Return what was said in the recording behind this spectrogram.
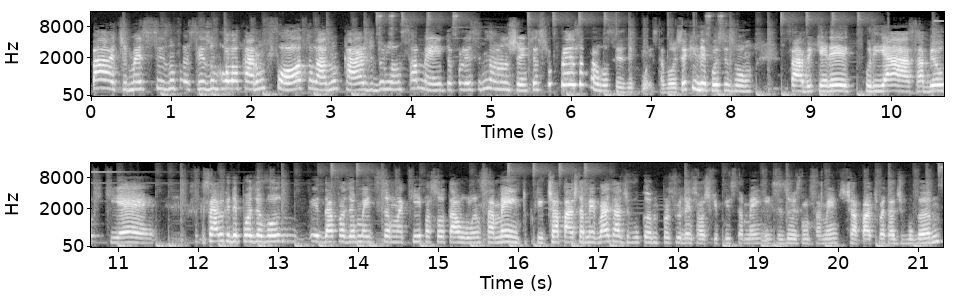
Paty, mas vocês não, vocês não colocaram foto lá no card do lançamento. Eu falei assim, não, gente, é surpresa para vocês depois, tá bom? Sei que depois vocês vão, sabe, querer curiar, saber o que, que é. Sabe que depois eu vou dar fazer uma edição aqui para soltar o lançamento, porque Tia Paty também vai estar divulgando o perfil da Acho que fiz também, esses dois lançamentos, Tia Paty vai estar divulgando.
